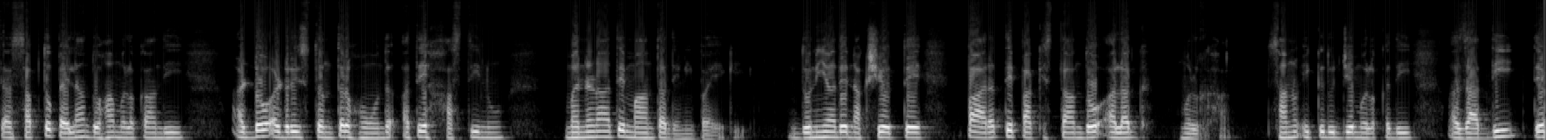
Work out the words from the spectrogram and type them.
ਤਾਂ ਸਭ ਤੋਂ ਪਹਿਲਾਂ ਦੋਹਾਂ ਮੁਲਕਾਂ ਦੀ ਅੱਡੋ ਅੱਡਰੀ ਸੁਤੰਤਰ ਹੋਂਦ ਅਤੇ ਹਸਤੀ ਨੂੰ ਮੰਨਣਾ ਤੇ ਮਾਨਤਾ ਦੇਣੀ ਪਏਗੀ। ਦੁਨੀਆ ਦੇ ਨਕਸ਼ੇ ਉੱਤੇ ਭਾਰਤ ਤੇ ਪਾਕਿਸਤਾਨ ਦੋ ਅਲੱਗ ਮੁਲਕ ਹਨ। ਸਾਨੂੰ ਇੱਕ ਦੂਜੇ ਮੁਲਕ ਦੀ ਆਜ਼ਾਦੀ ਤੇ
